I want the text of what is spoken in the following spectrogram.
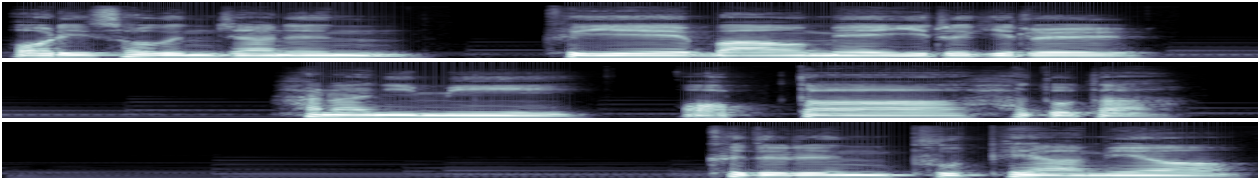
어리석은 자는 그의 마음에 이르기를 하나님이 없다 하도다. 그들은 부패하며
